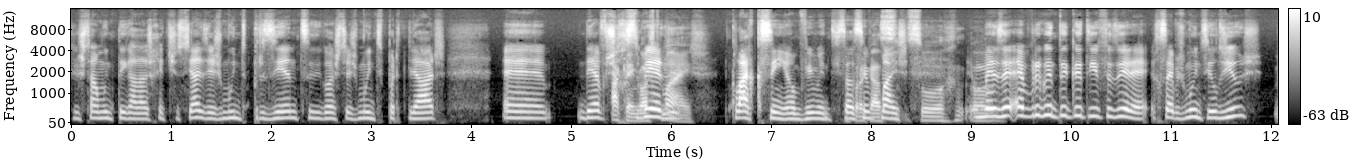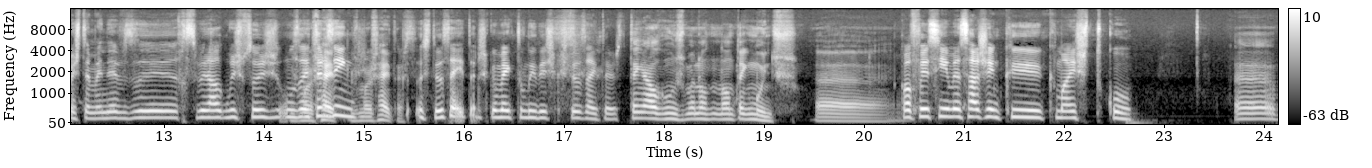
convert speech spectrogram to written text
que está muito ligada às redes sociais, és muito presente, gostas muito de partilhar. Uh, deves Há quem receber. goste mais. Claro que sim, obviamente, isso há sempre mais. Sou, Mas a, a pergunta que eu te ia fazer é: recebes muitos elogios, mas também deves eh, receber algumas pessoas, uns haterzinhos. os meus haters. Os teus haters, como é que tu lidas com os teus haters? Tenho alguns, mas não, não tenho muitos. Ah, Qual foi assim a mensagem que, que mais te tocou? ah,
